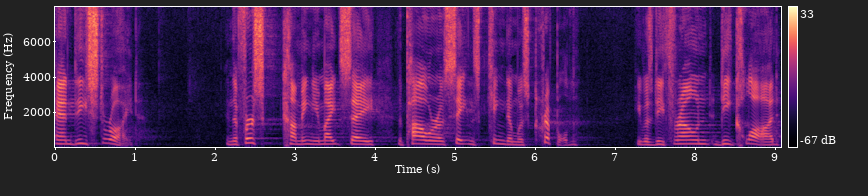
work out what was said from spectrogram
and destroyed. In the first coming, you might say, the power of Satan's kingdom was crippled. He was dethroned, declawed.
